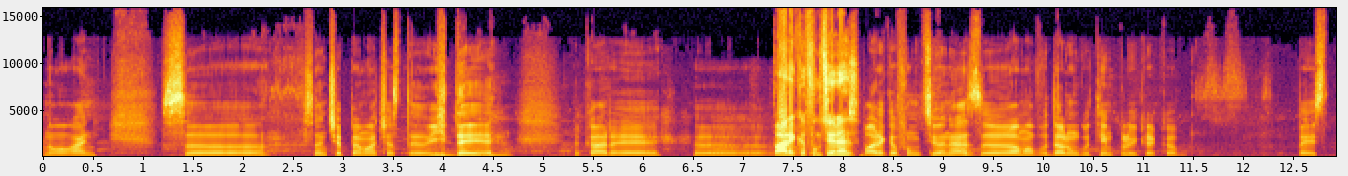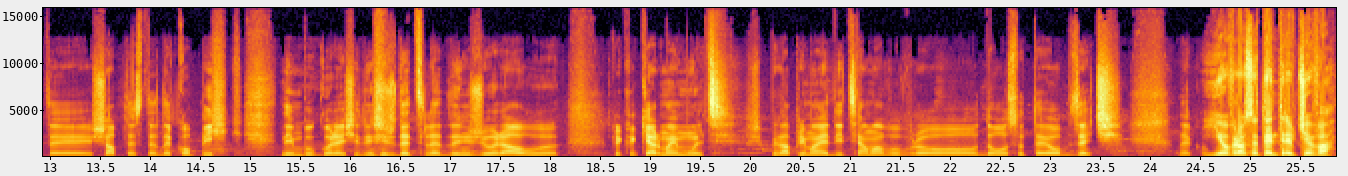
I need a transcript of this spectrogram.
9 ani să, să începem această idee mm-hmm. care uh, Pare că funcționează. Pare că funcționează. Am avut de-a lungul timpului, cred că peste 700 de copii din București și din județele din jur au, cred că chiar mai mulți. Și la prima ediție am avut vreo 280 de copii. Eu vreau să te întreb ceva.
